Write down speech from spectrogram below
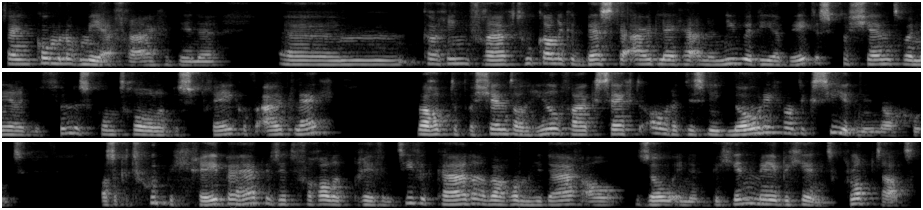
Er komen nog meer vragen binnen. Um, Karin vraagt, hoe kan ik het beste uitleggen aan een nieuwe diabetespatiënt wanneer ik de funduscontrole bespreek of uitleg? Waarop de patiënt dan heel vaak zegt, oh dat is niet nodig, want ik zie het nu nog goed. Als ik het goed begrepen heb, is het vooral het preventieve kader waarom je daar al zo in het begin mee begint. Klopt dat?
